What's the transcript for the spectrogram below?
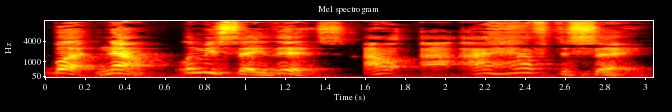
but now let me say this. I, I, I have to say,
